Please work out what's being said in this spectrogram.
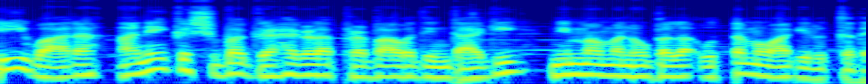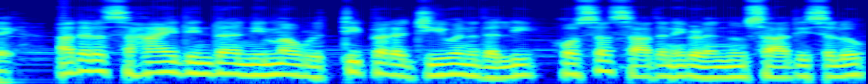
ಈ ವಾರ ಅನೇಕ ಶುಭ ಗ್ರಹಗಳ ಪ್ರಭಾವದಿಂದಾಗಿ ನಿಮ್ಮ ಮನೋಬಲ ಉತ್ತಮವಾಗಿರುತ್ತದೆ. ಅದರ ಸಹಾಯದಿಂದ ನಿಮ್ಮ ವೃತ್ತಿಪರ ಜೀವನದಲ್ಲಿ ಹೊಸ ಸಾಧನೆಗಳನ್ನು ಸಾಧಿಸಲು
